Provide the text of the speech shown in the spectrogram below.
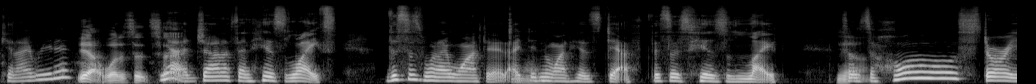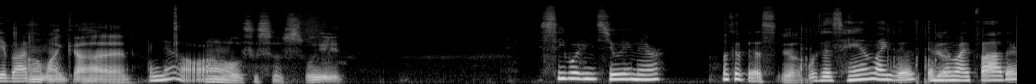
Can I read it? Yeah. What does it say? Yeah, Jonathan, his life. This is what I wanted. I didn't want his death. This is his life. Yeah. So it's a whole story about. Oh my God. I know. Oh, this is so sweet. See what he's doing there? Look at this. Yeah. With his hand like this, and Yeah. then my father.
